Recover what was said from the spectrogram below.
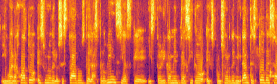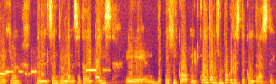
y Guanajuato es uno de los estados de las provincias que históricamente ha sido expulsor de migrantes, toda esa región del centro y la meseta del país eh, de México. Cuéntanos un poco de este contraste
